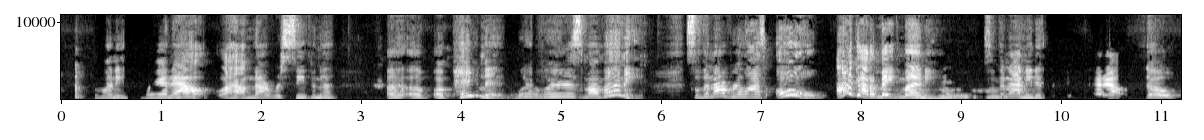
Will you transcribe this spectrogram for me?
Money ran out. I'm not receiving a a, a payment. Where where is my money? So then I realized, oh, I got to make money. Mm-hmm. So then I needed to figure that out. So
